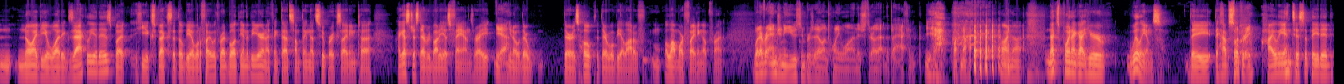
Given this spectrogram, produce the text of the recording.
n- no idea what exactly it is, but he expects that they'll be able to fight with Red Bull at the end of the year, and I think that's something that's super exciting to, I guess, just everybody as fans, right? Yeah. You know, there there is hope that there will be a lot of a lot more fighting up front. Whatever engine he used in Brazil in 21, they just throw that in the back. And Yeah, why not? why not? Next point I got here, Williams. They they have some Slippery. highly anticipated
